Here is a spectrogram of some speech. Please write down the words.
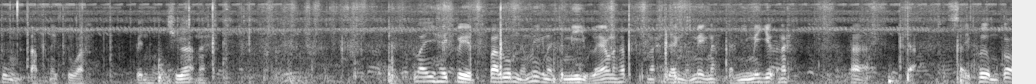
กุ้งตับในตัวเป็นหัวเชื้อนะในไฮเกรดปลารวมเหนือเมฆนะจะมีอยู่แล้วนะครับนะแดงเหนือเมฆนะแต่มีไม่เยอะนะถ้าจะใส่เพิ่มก็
